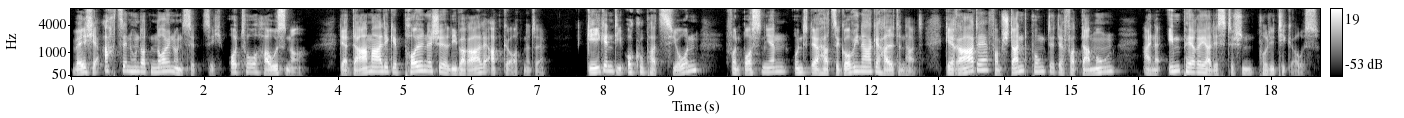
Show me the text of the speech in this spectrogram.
welche 1879 Otto Hausner, der damalige polnische liberale Abgeordnete, gegen die Okkupation von Bosnien und der Herzegowina gehalten hat, gerade vom Standpunkte der Verdammung einer imperialistischen Politik aus.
